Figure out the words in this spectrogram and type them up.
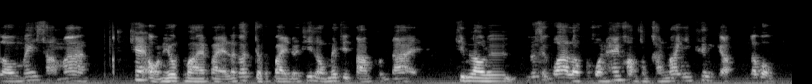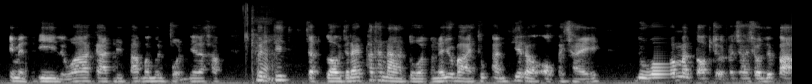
เราไม่สามารถแค่ออกนโยบายไป แล้วก็จบไปโดยที่เราไม่ติดตามผลได้ ทีมเราเลยรู้สึกว่าเราควรให้ความสำคัญมากยิ่งขึ้นกับระบบ M&E หรือว่าการติดตามประเมินผลเนี่ยแหละครับเพื่อที่จะเราจะได้พัฒนาตัวนโยบายทุกอันที่เราออกไปใช้ ดูว่ามันตอบโจทย์ประชาชนหรือเปล่า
